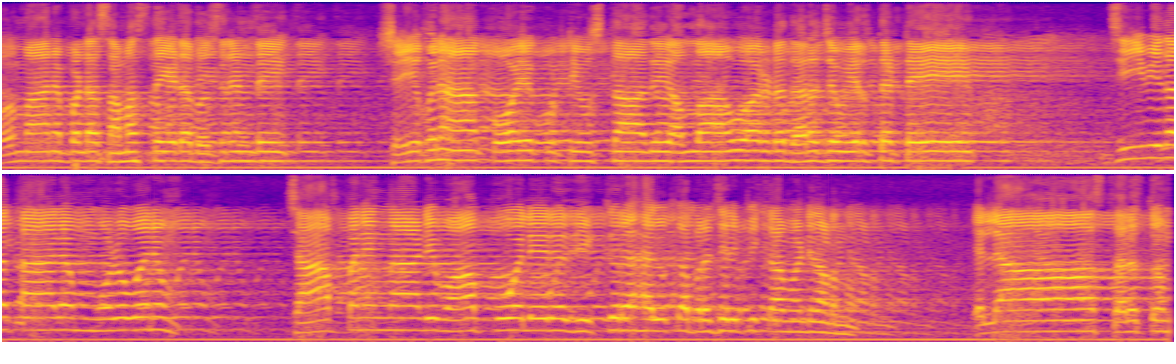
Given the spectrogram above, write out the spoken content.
ബഹുമാനപ്പെട്ട സമസ്തയുടെ പ്രസിഡന്റ് ഷെയ്ഖുന കോയക്കുട്ടി ഉസ്താദ് അള്ളാഹു അവരുടെ ദർജ ഉയർത്തട്ടെ. ജീവിതകാലം മുഴുവനും ചാപ്പനങ്ങാടി വാപ്പോലൊരു ദിക്ർ ഹൽക്ക പ്രചരിപ്പിക്കാൻ വേണ്ടി നടന്നു. എല്ലാ സ്ഥലത്തും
